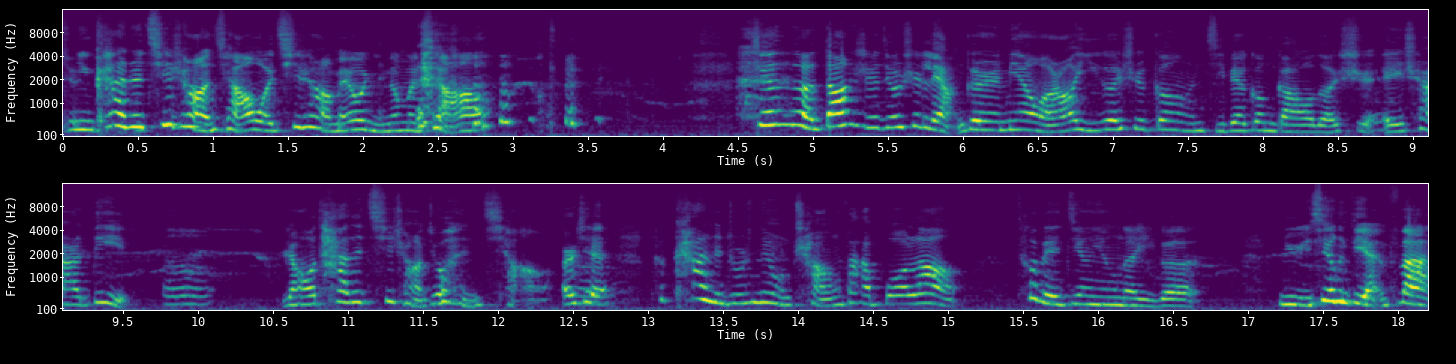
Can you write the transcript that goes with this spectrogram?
你看着气场强，我气场没有你那么强。真的，当时就是两个人面我，然后一个是更级别更高的，是 HRD，嗯然后她的气场就很强，而且她看着就是那种长发波浪，特别精英的一个女性典范。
